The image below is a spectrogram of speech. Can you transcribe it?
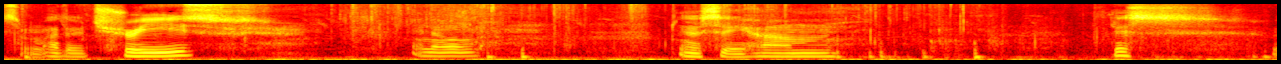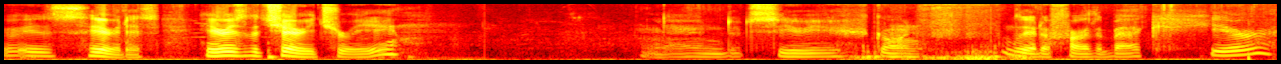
Some other trees you know. Let's see um this where is here it is. Here is the cherry tree. And let's see going a little farther back here.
